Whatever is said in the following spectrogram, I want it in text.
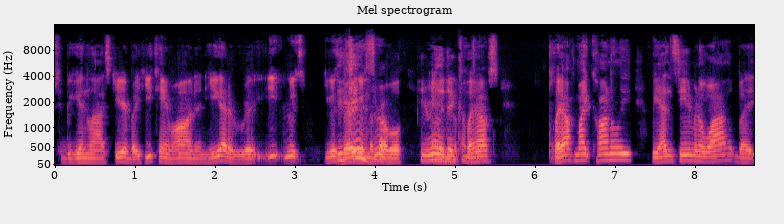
to begin last year, but he came on and he had a really he, was he was He very good in the through. bubble. he really did come the through. playoffs. Playoff Mike Conley, we hadn't seen him in a while, but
